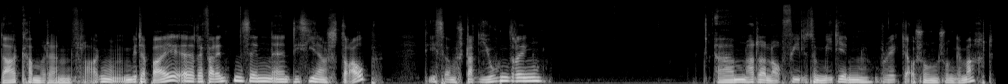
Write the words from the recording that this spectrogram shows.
da kann man dann fragen. Mit dabei äh, Referenten sind äh, die Sina Straub, die ist beim Stadtjugendring, ähm, hat dann auch viele so Medienprojekte auch schon, schon gemacht.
